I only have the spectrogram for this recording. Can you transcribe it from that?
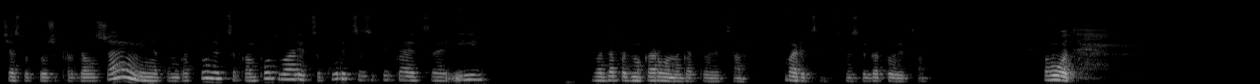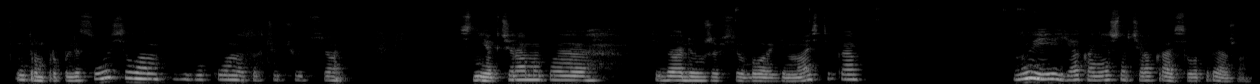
Сейчас вот тоже продолжаю. У меня там готовится, компот варится, курица запекается и вода под макароны готовится. Варится, в смысле готовится. Вот. Утром пропылесосила в комнатах чуть-чуть все. Снег вчера мы покидали уже, все, была гимнастика. Ну и я, конечно, вчера красила пряжу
